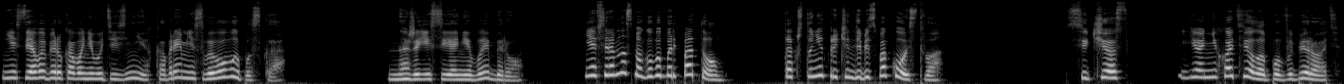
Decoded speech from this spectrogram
если я выберу кого-нибудь из них ко времени своего выпуска. Даже если я не выберу, я все равно смогу выбрать потом. Так что нет причин для беспокойства. Сейчас я не хотела бы выбирать.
